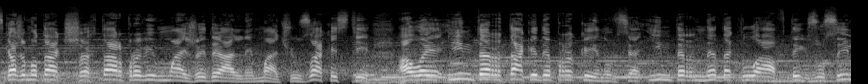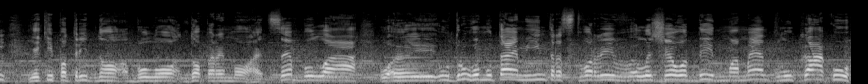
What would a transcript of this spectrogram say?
Скажімо так, Шахтар провів майже ідеальний матч у захисті, але Інтер так і не прокинувся. Інтер не доклав тих зусиль, які потрібно було до перемоги. Це була е, у другому таймі. Інтер створив лише один момент. Лукаку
